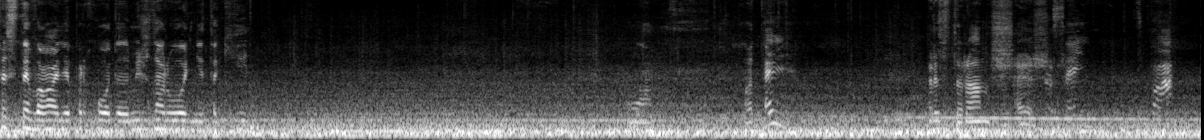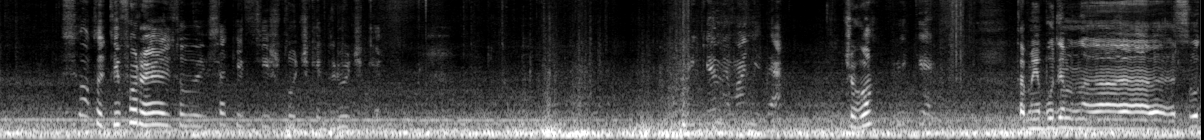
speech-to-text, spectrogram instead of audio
фестивалі приходили, міжнародні такі. О, готель, ресторан, ще. Басейн, спа. Все, тут і форельтові, всякі ці штучки, Чого? Ріки. Та ми будемо е, суд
